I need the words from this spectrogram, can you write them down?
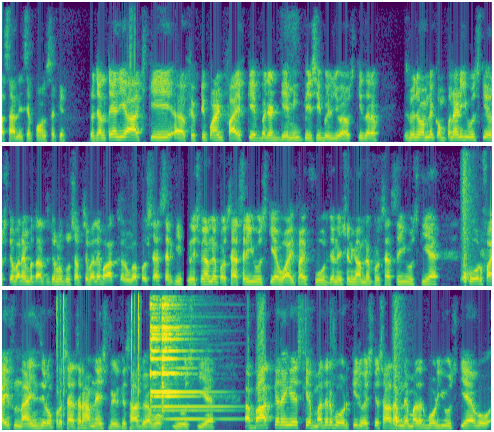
आसानी से पहुँच सके। तो चलते हैं जी, आज की फिफ्टी पॉइंट फाइव के बजट गेमिंग पी बिल्ड जो है उसकी तरफ़। इसमें जो हमने कंपोनेंट यूज़ किया उसके बारे में बताते चलो तो सबसे पहले बात करूँगा प्रोसेसर की। तो इसमें हमने प्रोसेसर यूज़ किया है वाई फाई फोर जनरेशन का हमने प्रोसेसर यूज़ किया है। Four five nine zero processor हमने इस बिल्ड के साथ जो है वो यूज़ किया है। अब बात करेंगे इसके मदरबोर्ड की, जो इसके साथ हमने मदरबोर्ड यूज़ किया है, वो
